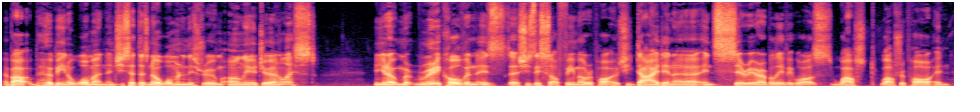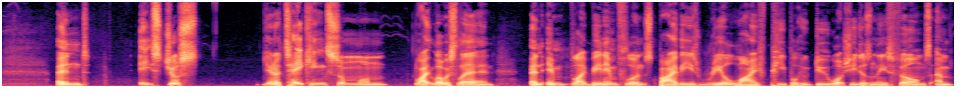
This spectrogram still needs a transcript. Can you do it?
about her being a woman, and she said, "There's no woman in this room, only a journalist." You know, Marie Colvin is uh, she's this sort of female reporter. She died in a in Syria, I believe it was, whilst whilst reporting, and it's just you know taking someone like Lois Lane and in, like being influenced by these real life people who do what she does in these films and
